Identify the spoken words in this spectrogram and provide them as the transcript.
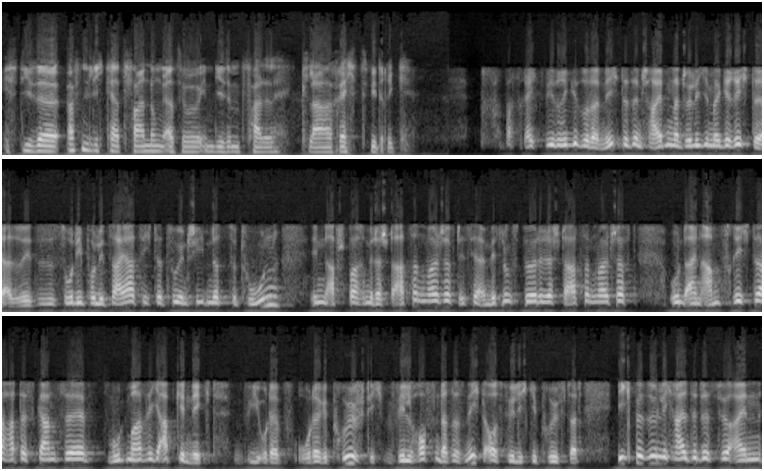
Ist diese Öffentlichkeitsverhandlung also in diesem Fall klar rechtswidrig? Was rechtswidrig ist oder nicht, das entscheiden natürlich immer Gerichte. Also jetzt ist es so, die Polizei hat sich dazu entschieden, das zu tun. In Absprache mit der Staatsanwaltschaft ist ja Ermittlungsbehörde der Staatsanwaltschaft und ein Amtsrichter hat das Ganze mutmaßlich abgenickt wie, oder, oder geprüft. Ich will hoffen, dass es nicht ausführlich geprüft hat. Ich persönlich halte das für, ein,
